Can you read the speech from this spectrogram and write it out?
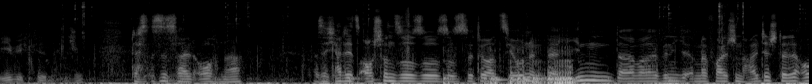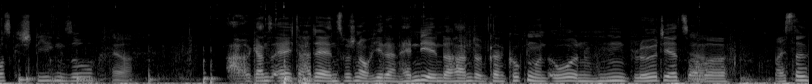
ewig viele Menschen. Das ist es halt auch, ne? Also ich hatte jetzt auch schon so, so, so Situationen in Berlin, da war, bin ich an der falschen Haltestelle ausgestiegen so. Ja. Aber ganz ehrlich, da hat ja inzwischen auch jeder ein Handy in der Hand und kann gucken und oh, und, hm, blöd jetzt, Ja. aber weißt du?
